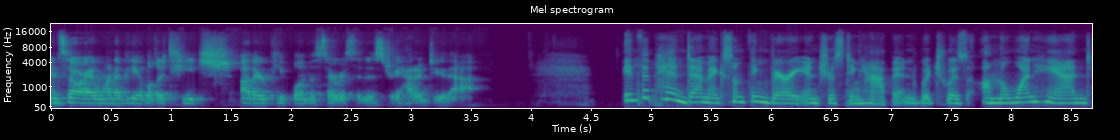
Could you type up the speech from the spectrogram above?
And so I want to be able to teach other people in the service industry how to do that. In the pandemic, something very interesting happened, which was on the one hand,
